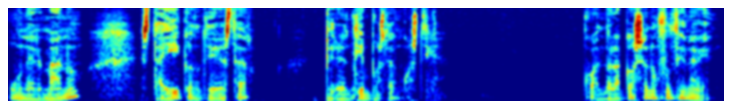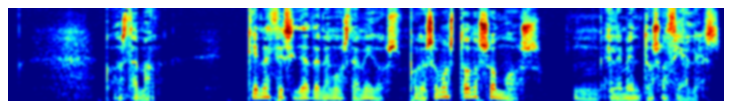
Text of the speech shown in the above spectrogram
un hermano, está ahí cuando tiene que estar, pero en tiempos de angustia cuando la cosa no funciona bien, cuando está mal. ¿Qué necesidad tenemos de amigos? Porque somos todos somos mm, elementos sociales.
